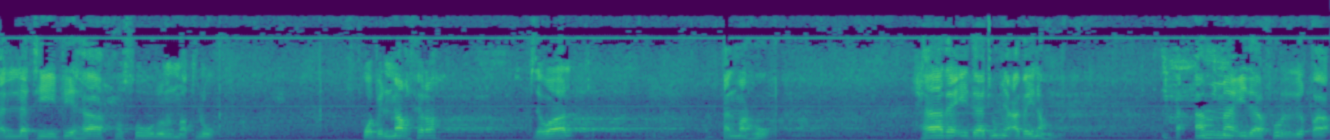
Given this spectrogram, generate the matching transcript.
التي بها حصول المطلوب. وبالمغفرة زوال المرهوب. هذا إذا جمع بينهما. أما إذا فرق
